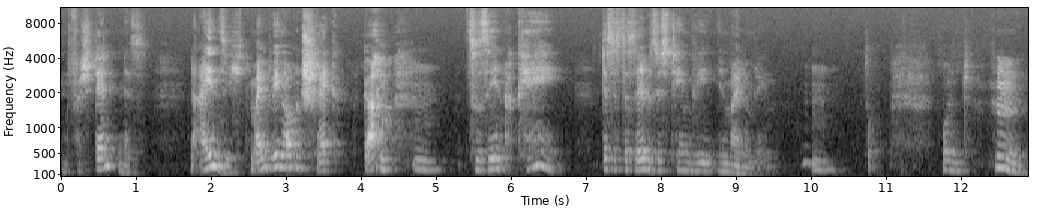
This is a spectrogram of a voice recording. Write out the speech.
ein Verständnis, eine Einsicht, meinetwegen auch ein Schreck kam, mhm. zu sehen, okay, das ist dasselbe System wie in meinem Leben. Mhm. So. Und hm,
